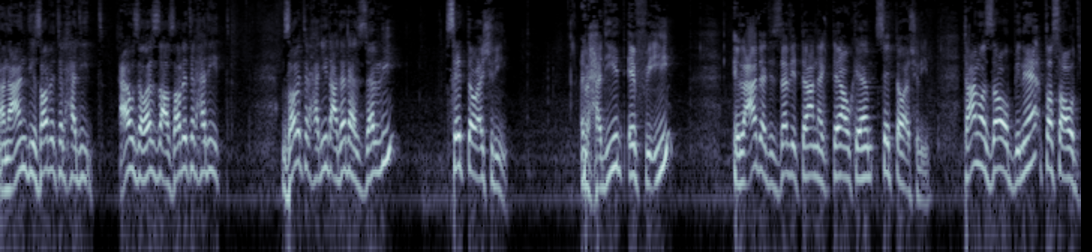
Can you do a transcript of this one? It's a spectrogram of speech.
أنا عندي ذرة الحديد. عاوز أوزع ذرة الحديد. ذرة الحديد عددها الذري 26 الحديد Fe العدد الذري بتاعنا بتاعه كام؟ 26 تعال نوزعه ببناء تصاعدي.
